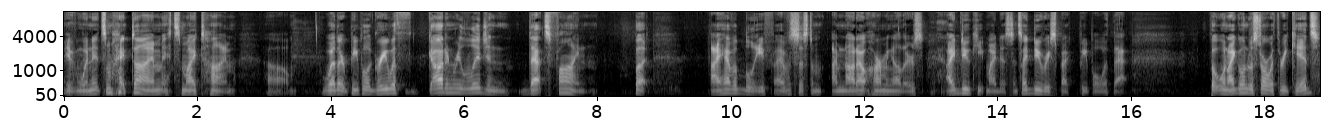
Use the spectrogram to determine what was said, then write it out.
If, when it's my time, it's my time. Um, whether people agree with God and religion, that's fine. But I have a belief, I have a system. I'm not out harming others. I do keep my distance. I do respect people with that. But when I go into a store with three kids,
